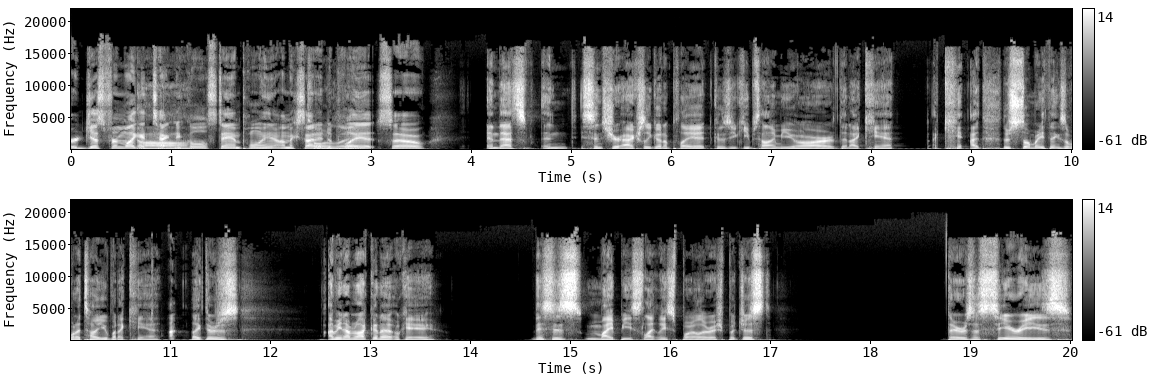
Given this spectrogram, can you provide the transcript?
or just from like a Oh. technical standpoint, I'm excited to play it. So and that's and since you're actually going to play it because you keep telling me you are then i can't i can't I, there's so many things i want to tell you but i can't like there's i mean i'm not gonna okay this is might be slightly spoilerish but just there's a series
